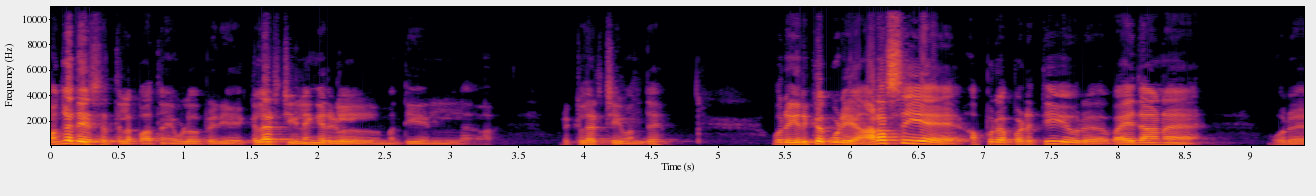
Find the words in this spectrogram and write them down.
வங்கதேசத்தில் பார்த்தோம் எவ்வளோ பெரிய கிளர்ச்சி இளைஞர்கள் மத்தியில் ஒரு கிளர்ச்சி வந்து ஒரு இருக்கக்கூடிய அரசையே அப்புறப்படுத்தி ஒரு வயதான ஒரு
